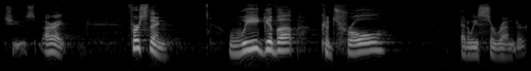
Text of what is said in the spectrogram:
choose. All right. First thing, we give up control and we surrender.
